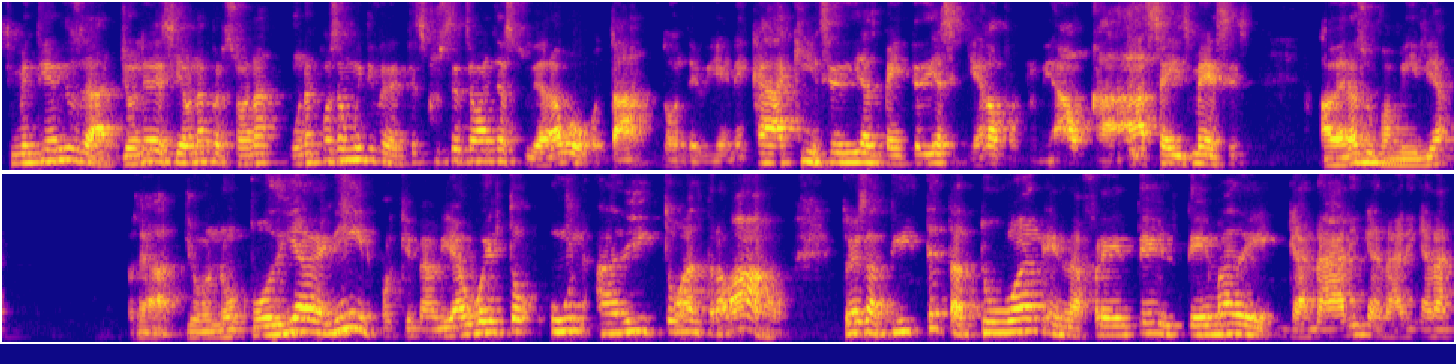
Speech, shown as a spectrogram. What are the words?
¿Sí me entiendes? O sea, yo le decía a una persona, una cosa muy diferente es que usted se vaya a estudiar a Bogotá, donde viene cada 15 días, 20 días, si tiene la oportunidad, o cada 6 meses, a ver a su familia. O sea, yo no podía venir porque me había vuelto un adicto al trabajo. Entonces, a ti te tatúan en la frente el tema de ganar y ganar y ganar.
